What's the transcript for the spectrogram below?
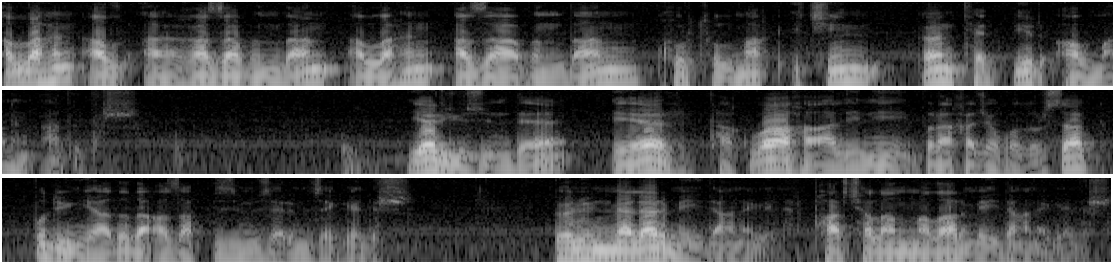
Allah'ın gazabından, Allah'ın azabından kurtulmak için ön tedbir almanın adıdır. Yeryüzünde eğer takva halini bırakacak olursak bu dünyada da azap bizim üzerimize gelir. Bölünmeler meydana gelir. Parçalanmalar meydana gelir.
